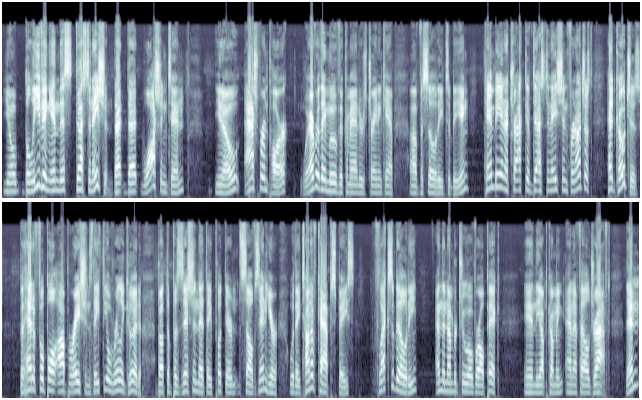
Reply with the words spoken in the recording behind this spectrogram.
you know, believing in this destination that, that Washington, you know, Ashburn Park, wherever they move the Commanders training camp uh, facility to being, can be an attractive destination for not just head coaches, but head of football operations. They feel really good about the position that they put themselves in here with a ton of cap space, flexibility, and the number two overall pick in the upcoming NFL draft. Then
